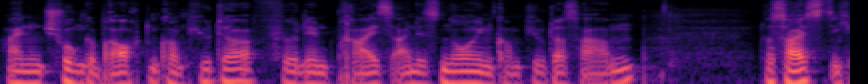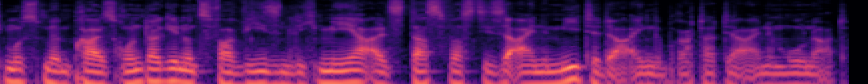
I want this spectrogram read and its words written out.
einen schon gebrauchten Computer für den Preis eines neuen Computers haben. Das heißt, ich muss mit dem Preis runtergehen und zwar wesentlich mehr als das, was diese eine Miete da eingebracht hat, der eine Monat.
